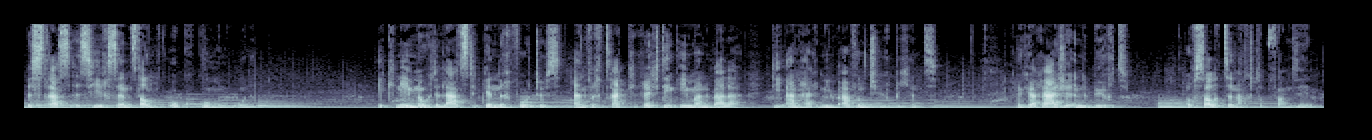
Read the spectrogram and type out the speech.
De stress is hier sinds dan ook komen wonen. Ik neem nog de laatste kinderfoto's en vertrek richting Emanuela die aan haar nieuw avontuur begint. Een garage in de buurt? Of zal het de nachtopvang zijn?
